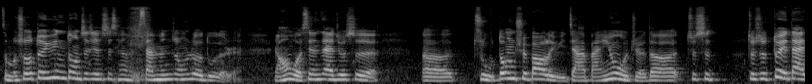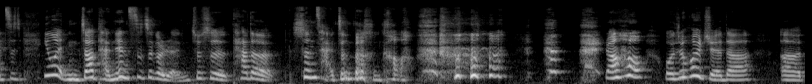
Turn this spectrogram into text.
怎么说对运动这件事情很三分钟热度的人，然后我现在就是。呃，主动去报了瑜伽班，因为我觉得就是就是对待自己，因为你知道谭健次这个人，就是他的身材真的很好，然后我就会觉得，呃，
